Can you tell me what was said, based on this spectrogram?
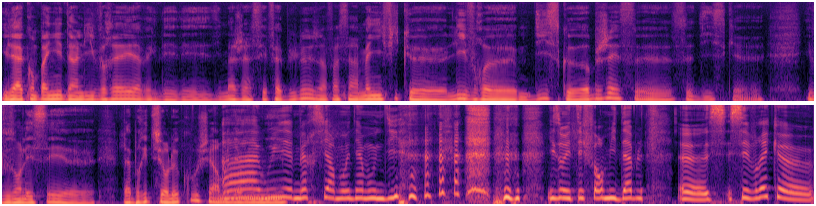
il est accompagné d'un livret avec des, images assez fabuleuses. Enfin, c'est un magnifique euh, livre euh, disque objet ce, disque. Ils vous ont laissé la bride sur le cou chez Harmonia Mundi. Ah oui, merci Harmonia Mundi. Ils ont été formidables. c'est vrai que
